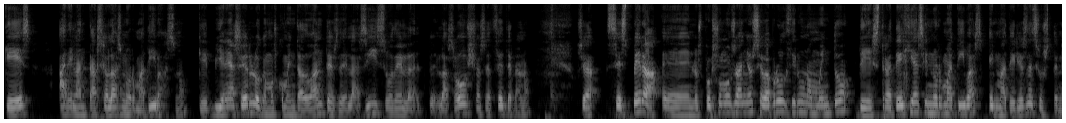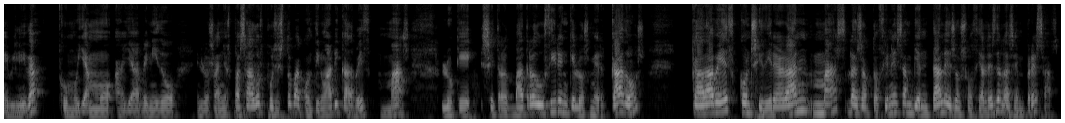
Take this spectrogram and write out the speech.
que es adelantarse a las normativas, ¿no? Que viene a ser lo que hemos comentado antes de las ISO, de, las OSHAs, etcétera, ¿no? O sea, se espera eh, en los próximos años se va a producir un aumento de estrategias y normativas en materias de sostenibilidad. Como ya haya venido en los años pasados, pues esto va a continuar y cada vez más. Lo que se va a traducir en que los mercados cada vez considerarán más las actuaciones ambientales o sociales de las empresas.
